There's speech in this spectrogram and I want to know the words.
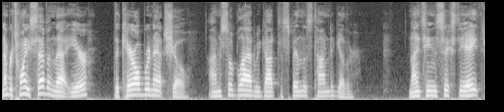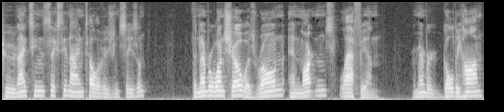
Number 27 that year, The Carol Burnett Show. I'm so glad we got to spend this time together. 1968 through 1969 television season. The number one show was Rowan and Martin's Laugh-In. Remember Goldie Hawn?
